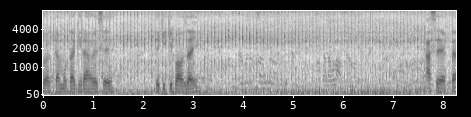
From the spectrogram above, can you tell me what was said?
তো একটা মোতা ঘেরা হয়েছে। দেখি কি পাওয়া যায়। আছে একটা।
